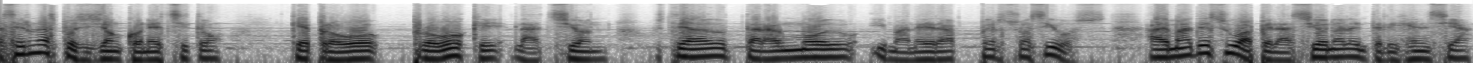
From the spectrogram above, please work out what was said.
hacer una exposición con éxito que provoque la acción, usted adoptará un modo y manera persuasivos. Además de su apelación a la inteligencia,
